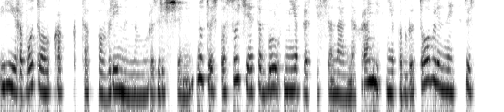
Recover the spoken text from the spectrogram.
и работал как-то по временному разрешению. Ну, то есть, по сути, это был непрофессиональный охранник, неподготовленный. То есть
